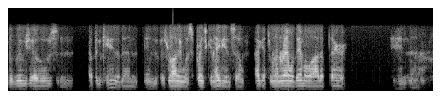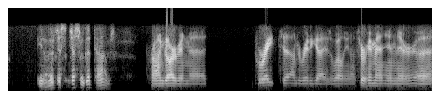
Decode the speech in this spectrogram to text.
the Rougeaus and up in Canada, and, and because Ronnie was French Canadian, so I got to run around with them a lot up there, and uh, you know, it was just just some good times. Ron Garvin, uh, great uh, underrated guy as well. You know, throw him in, in there. Uh,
